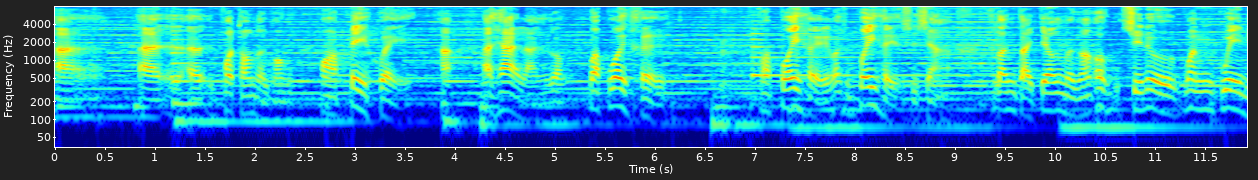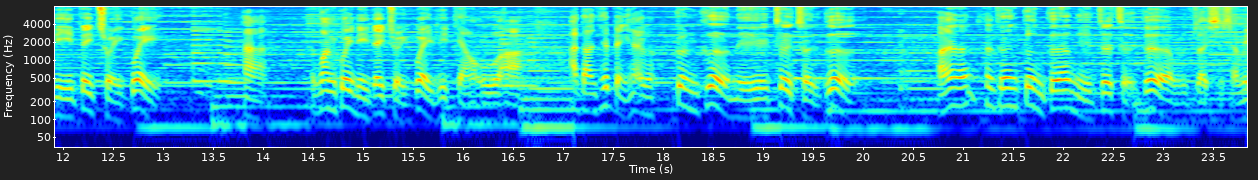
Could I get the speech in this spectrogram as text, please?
啊，呃呃，普通的讲，我八岁，啊，啊，遐个人讲，我八岁，我八岁，我是八岁是啥？咱台中就讲，哦，是了，阮几年在做过，啊，阮几年在做过，你听有啊？啊，但迄边遐个更哥，你这这个，啊，他说更哥，你这这个，这是什么？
